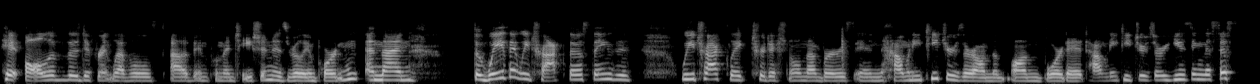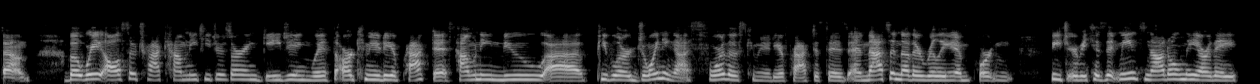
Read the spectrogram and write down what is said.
hit all of the different levels of implementation is really important. And then the way that we track those things is we track like traditional numbers in how many teachers are on the onboarded, how many teachers are using the system. But we also track how many teachers are engaging with our community of practice, how many new uh, people are joining us for those community of practices. And that's another really important feature because it means not only are they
